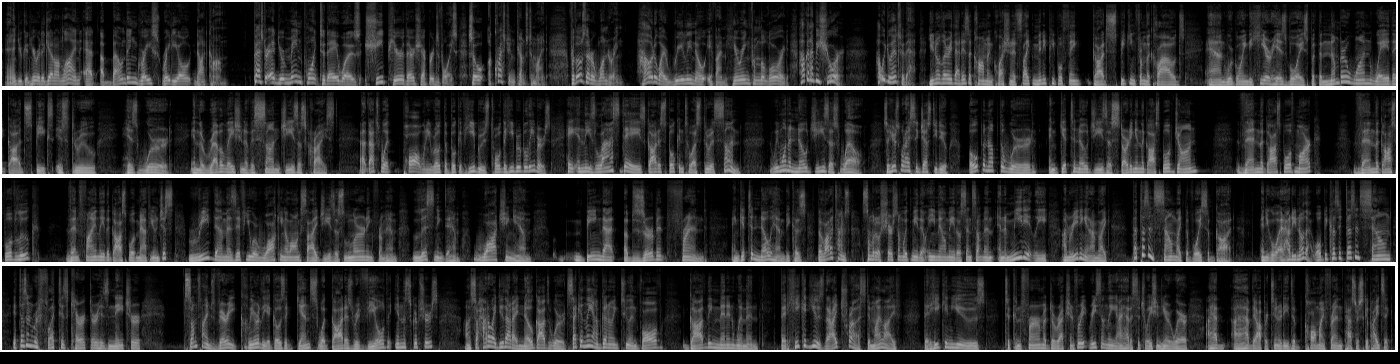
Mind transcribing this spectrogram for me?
and you can hear it again online at aboundinggraceradio.com. Pastor Ed, your main point today was sheep hear their shepherd's voice. So a question comes to mind. For those that are wondering, how do I really know if I'm hearing from the Lord? How can I be sure? How would you answer that? You know, Larry, that is a common question. It's like many people think God's speaking from the clouds and we're going to hear his voice. But the number one way that God speaks is through his word in the revelation of his son, Jesus Christ. Uh, that's what Paul, when he wrote the book of Hebrews, told the Hebrew believers hey, in these last days, God has spoken to us through his son. We want to know Jesus well. So here's what I suggest you do open up the Word and get to know Jesus, starting in the Gospel of John, then the Gospel of Mark, then the Gospel of Luke, then finally the Gospel of Matthew, and just read them as if you were walking alongside Jesus, learning from him, listening to him, watching him, being that observant friend and get to know him because a lot of times somebody will share some with me, they'll email me, they'll send something, and immediately I'm reading it, I'm like, that doesn't sound like the voice of God. And you go, and how do you know that? Well, because it doesn't sound, it doesn't reflect his character, his nature. Sometimes very clearly it goes against what God has revealed in the scriptures. Uh, so, how do I do that? I know God's word. Secondly, I'm going to involve godly men and women that he could use, that I trust in my life, that he can use to confirm a direction. For recently, I had a situation here where I had I have the opportunity to call my friend Pastor Skip Heitzig,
